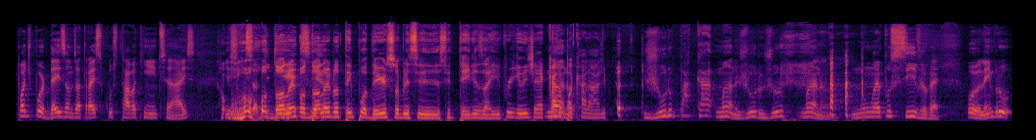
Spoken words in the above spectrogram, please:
pode pôr 10 anos atrás, custava 500 reais. E O, dólar, o 500 dólar não tem poder sobre esse, esse tênis aí, porque ele já é caro Mano, pra caralho. Juro pra cá. Mano, juro, juro. Mano, não é possível, velho. Eu lembro,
